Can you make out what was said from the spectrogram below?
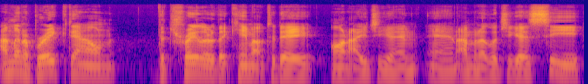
I'm going to break down the trailer that came out today on IGN, and I'm going to let you guys see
